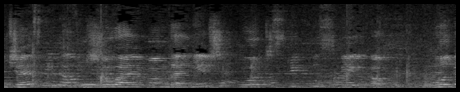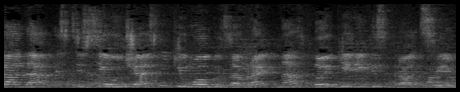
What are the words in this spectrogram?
Участников, желаем вам дальнейших творческих успехов. Благодарности все участники могут забрать на стойке регистрации.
